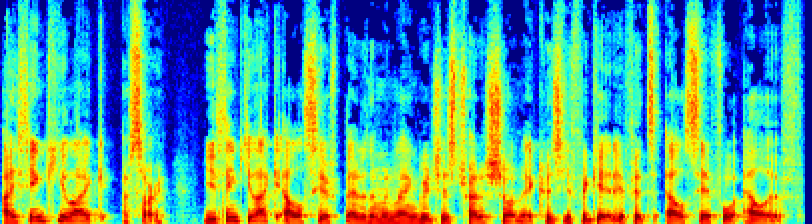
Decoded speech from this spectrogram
I think you like, uh, sorry, you think you like ELSIF better than when languages try to shorten it because you forget if it's ELSIF or ELIF.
